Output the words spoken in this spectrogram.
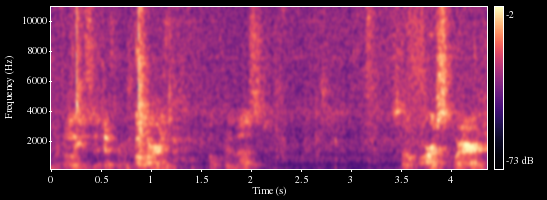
but I'll use a different color and hope for the best. So R squared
